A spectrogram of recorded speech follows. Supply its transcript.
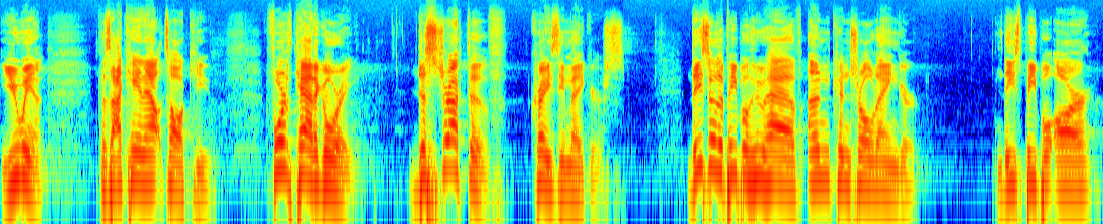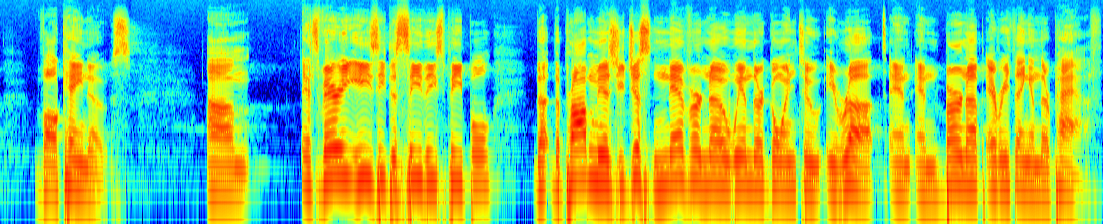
You win cuz I can't outtalk you. Fourth category, destructive crazy makers. These are the people who have uncontrolled anger. These people are volcanoes. Um, it's very easy to see these people. The, the problem is you just never know when they're going to erupt and, and burn up everything in their path.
